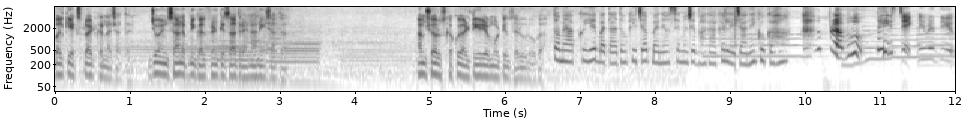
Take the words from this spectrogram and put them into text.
बल्कि एक्सप्लॉइट करना चाहता है। जो इंसान अपनी गर्लफ्रेंड के साथ रहना नहीं चाहता आई एम श्योर उसका कोई अल्टीरियर मोटिव ज़रूर होगा। तो मैं आपको ये बता दूँ कि जब मैंने उसे मुझे भगाकर ले जाने को कहा Prabhu please take me with you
